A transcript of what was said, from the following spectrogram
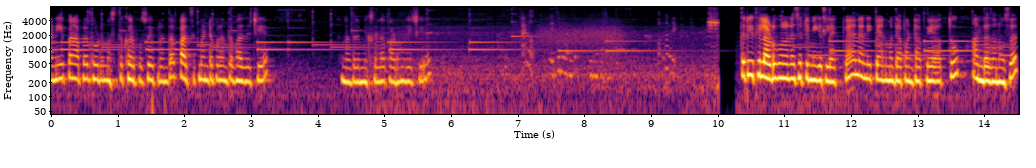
आणि ही पण आपल्याला थोडी मस्त खरपूस होईपर्यंत पाच एक मिनटापर्यंत भाजायची आहे. नंतर मिक्सरला काढून घ्यायची आहे. तर इथे लाडू बनवण्यासाठी मी घेतला एक पॅन आणि पॅनमध्ये आपण टाकूया तूप अंदाजानुसार.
